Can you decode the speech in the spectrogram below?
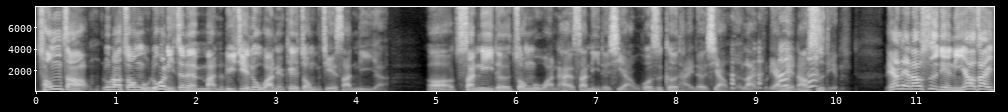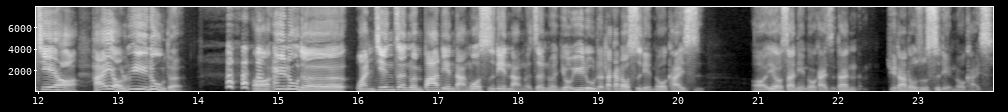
从早录到中午，如果你真的很满的，吕杰录完了可以中午接三立啊。哦，三立的中午完，还有三立的下午，或是各台的下午的 live，两点到四点，两点到四点你要再接哈，还有预录的哦，预录的晚间争论，八点档或十点档的争论有预录的，大概到四点多开始哦，也有三点多开始，但绝大多数四点多开始。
